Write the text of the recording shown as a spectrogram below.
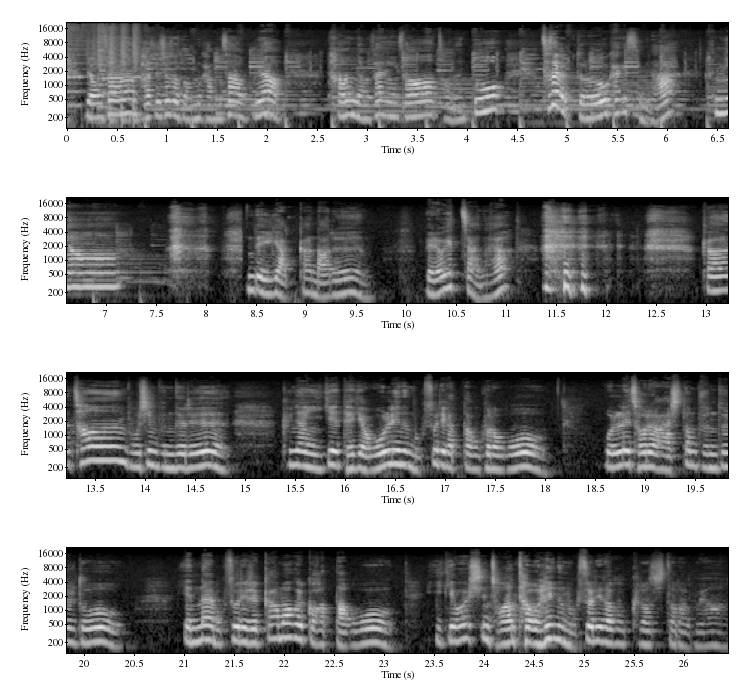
영상 봐주셔서 너무 감사하고요. 다음 영상에서 저는 또 찾아뵙도록 하겠습니다. 안녕. 근데 이게 약간 나름 매력있지 않아요? 그러니까 처음 보신 분들은 그냥 이게 되게 어울리는 목소리 같다고 그러고 원래 저를 아시던 분들도 옛날 목소리를 까먹을 것 같다고 이게 훨씬 저한테 어울리는 목소리라고 그러시더라고요.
